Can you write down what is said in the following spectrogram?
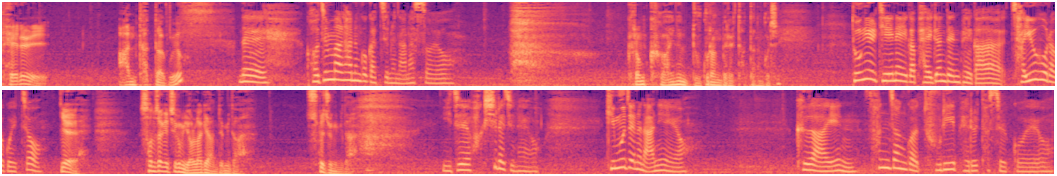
배를 안 탔다고요? 네, 거짓말 하는 것 같지는 않았어요. 그럼 그 아이는 누구랑 배를 탔다는 거지? 동일 DNA가 발견된 배가 자유호라고 했죠? 예, 선장이 지금 연락이 안 됩니다. 수배 중입니다. 이제 확실해지네요. 김우재는 아니에요. 그 아인 선장과 둘이 배를 탔을 거예요.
